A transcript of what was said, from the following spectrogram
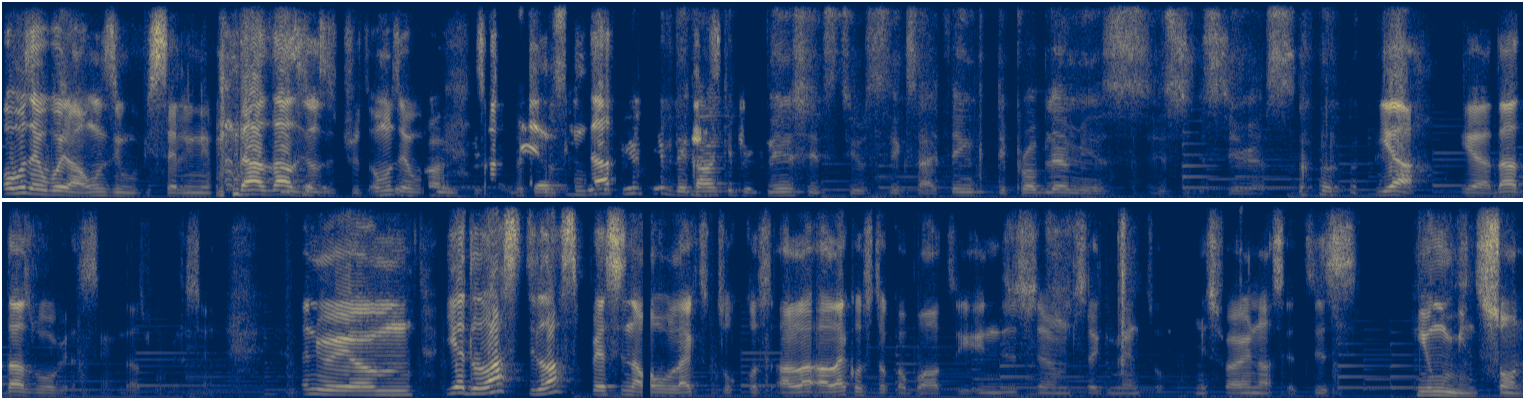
almost everybody that owns him will be selling him. that's that's just the truth. Almost everybody. So Because in that if, if they can't keep a clean sheet till six, I think the problem is is, is serious. yeah yeah that that's what we're saying that's what we're saying anyway um yeah the last the last person i would like to talk us i, li- I like us to talk about in this um segment of misfiring assets is Heung-Min Son.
